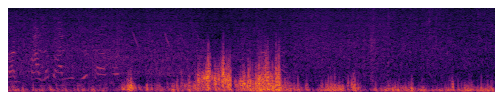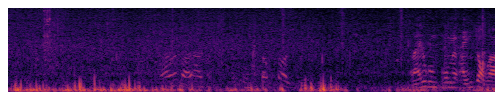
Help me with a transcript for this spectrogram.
กันปั้นแล้วกันเยอะแต่กันเอาแล้วก่อนเอาสองต้น อะไรลูกกลมๆเนี่ยไข่จิ้งจกเหรอ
